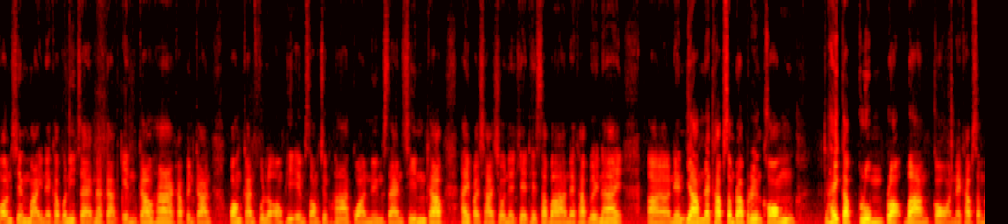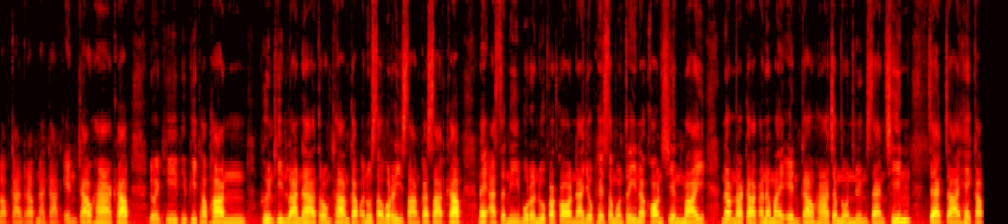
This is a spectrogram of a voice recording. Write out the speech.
ครเชียงใหม่นะครับวันนี้แจกหน้ากาก N95 ครับเป็นการป้องกันฝุ่นละออง PM 2.5 กว่า 1 0 0 0 0แสนชิ้นครับให้ประชาชนในเขตเทศบาลนะครับโดยน่ายเน้นย้ำนะครับสำหรับเรื่องของ ให้กับกลุ่มเปราะบางก่อนนะครับสำหรับการรับหน้ากาก N95 ครับ โดยที่พิพิธภัณฑ์ พื้นถิ่นล้านนาตรงข้ามกับอนุสาวรีย์สามกษัตริย์ครับในอัศนีบุรณุปกรณ์นายกเทศมนตรีนครเชียงใหม่นำหน้ากากอนามัย N95 จำนวน 1 0 0 0 0แสนชิ้น แจกจ่ายให้กับ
